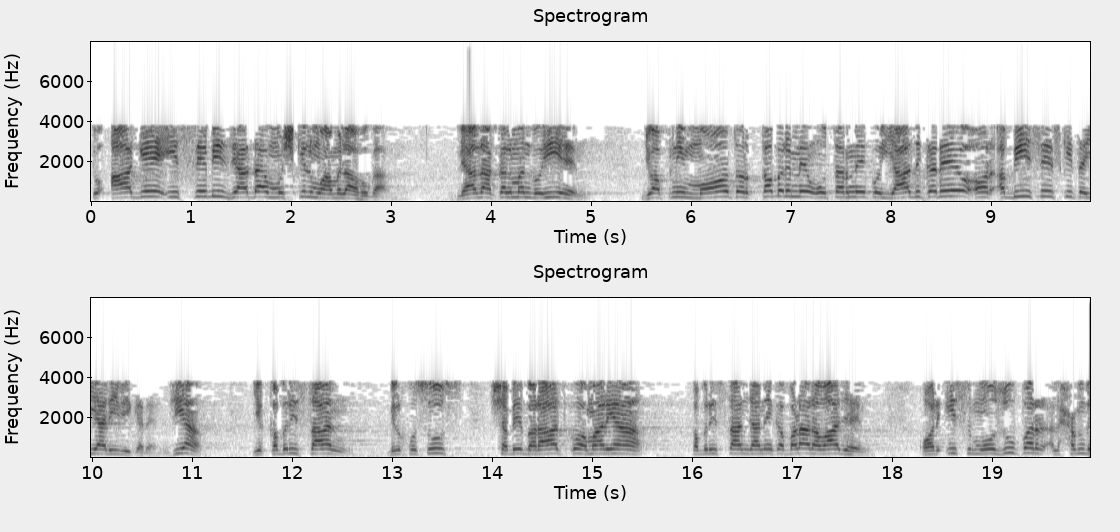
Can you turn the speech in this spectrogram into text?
تو آگے اس سے بھی زیادہ مشکل معاملہ ہوگا۔ لہذا عقل مند وہی ہے جو اپنی موت اور قبر میں اترنے کو یاد کرے اور ابھی سے اس کی تیاری بھی کرے۔ جی ہاں یہ قبرستان بالخصوص شب برات کو ہمارے یہاں قبرستان جانے کا بڑا رواج ہے اور اس موضوع پر الحمد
